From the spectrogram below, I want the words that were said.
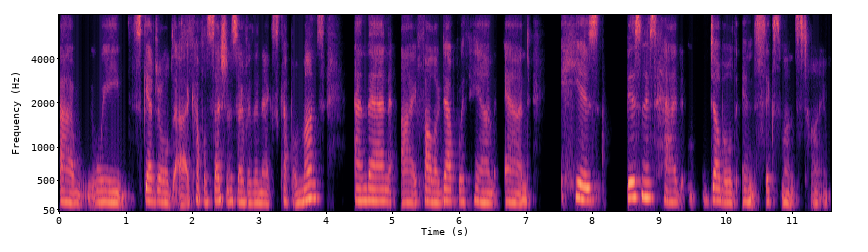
um, we scheduled a couple sessions over the next couple months. And then I followed up with him, and his business had doubled in six months' time.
